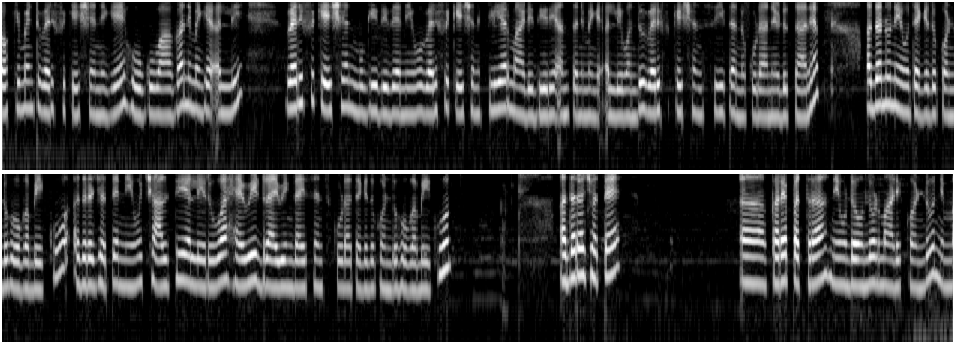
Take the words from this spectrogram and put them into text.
ಡಾಕ್ಯುಮೆಂಟ್ ವೆರಿಫಿಕೇಷನಿಗೆ ಹೋಗುವಾಗ ನಿಮಗೆ ಅಲ್ಲಿ ವೆರಿಫಿಕೇಷನ್ ಮುಗಿದಿದೆ, ನೀವು ವೆರಿಫಿಕೇಷನ್ ಕ್ಲಿಯರ್ ಮಾಡಿದ್ದೀರಿ ಅಂತ ನಿಮಗೆ ಅಲ್ಲಿ ಒಂದು ವೆರಿಫಿಕೇಷನ್ ಸೀಟನ್ನು ಕೂಡ ನೀಡುತ್ತಾರೆ. ಅದನ್ನು ನೀವು ತೆಗೆದುಕೊಂಡು ಹೋಗಬೇಕು. ಅದರ ಜೊತೆ ನೀವು ಚಾಲ್ತಿಯಲ್ಲಿರುವ ಹೆವಿ ಡ್ರೈವಿಂಗ್ ಲೈಸೆನ್ಸ್ ಕೂಡ ತೆಗೆದುಕೊಂಡು ಹೋಗಬೇಕು. ಅದರ ಜೊತೆ ಕರೆಪತ್ರ ನೀವು ಡೌನ್ಲೋಡ್ ಮಾಡಿಕೊಂಡು ನಿಮ್ಮ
